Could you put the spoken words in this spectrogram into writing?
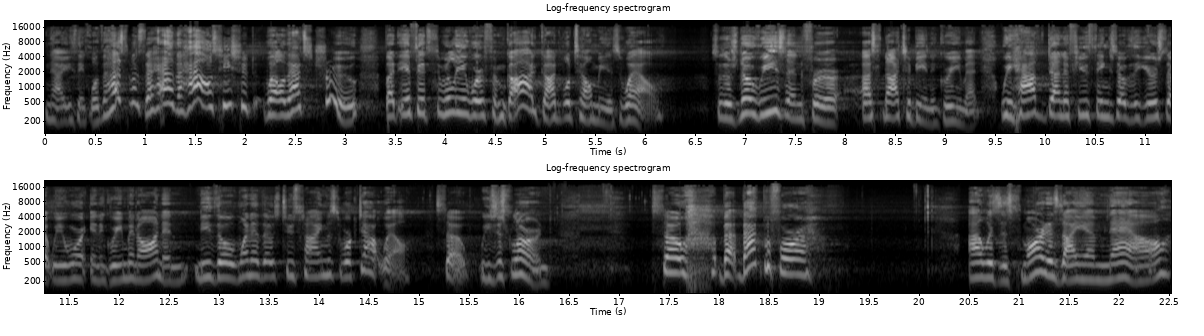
Now you think, well, the husband's the head of the house. He should, well, that's true. But if it's really a word from God, God will tell me as well. So there's no reason for us not to be in agreement. We have done a few things over the years that we weren't in agreement on, and neither one of those two times worked out well. So we just learned. So, but back before I was as smart as I am now,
